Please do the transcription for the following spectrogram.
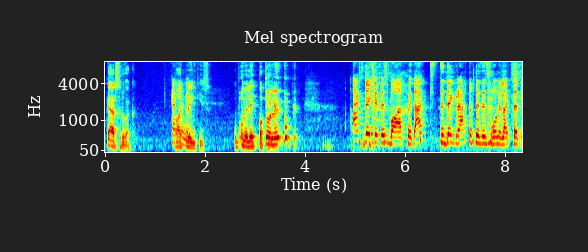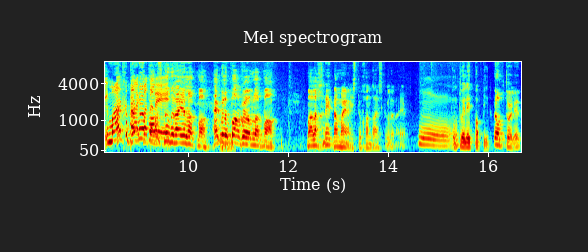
kersrook. Kyk Daai prentjies op toiletpapier. Toiletpapier. Ek dink dit is baie goed. Ek dink regtig dit is wonderlik dat iemand Ek, ek gebruik wil 'n wat paar hulle het. skilderye laat maak. Ek wil 'n paar by hom laat maak. Maar hulle gaan net na my huis toe gaan daai skilderye. op toiletpapier. Op toilet.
